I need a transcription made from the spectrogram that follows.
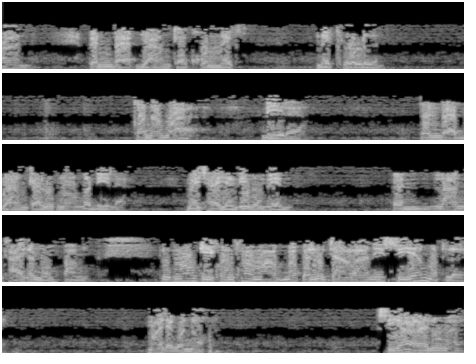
บ้าน เป็นแบบอย่างแก่คนในในครัวเรือน ก็นับว่าดีแล้ว เป็นแบบอย่างแก่ลูกน้องก็ดีแล้ว ไม่ใช่อย่างที่ผมเห็น เป็นร้านขายขนมปัง ลูกน้องกี่คนเข้ามามาเป็นลูกจ้างร้านนี้เสียหมดเลย มาจากวันนอก เสียอะไรรู้ไหมฮะ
